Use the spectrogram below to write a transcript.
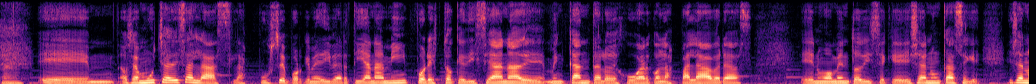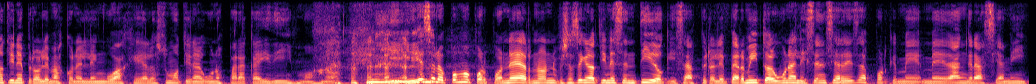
claro. Eh, o sea, muchas de esas las, las puse porque me divertían a mí, por esto que dice Ana, de me encanta lo de jugar con las palabras. En un momento dice que ella nunca hace, ella no tiene problemas con el lenguaje, a lo sumo tiene algunos paracaidismos, ¿no? Y, y eso lo pongo por poner, ¿no? Yo sé que no tiene sentido quizás, pero le permito algunas licencias de esas porque me, me dan gracia a mí.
